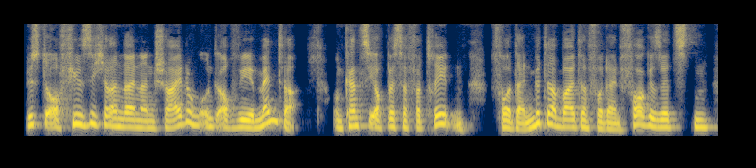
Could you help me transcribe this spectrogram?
bist du auch viel sicherer in deiner Entscheidung und auch vehementer und kannst sie auch besser vertreten vor deinen Mitarbeitern, vor deinen Vorgesetzten,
